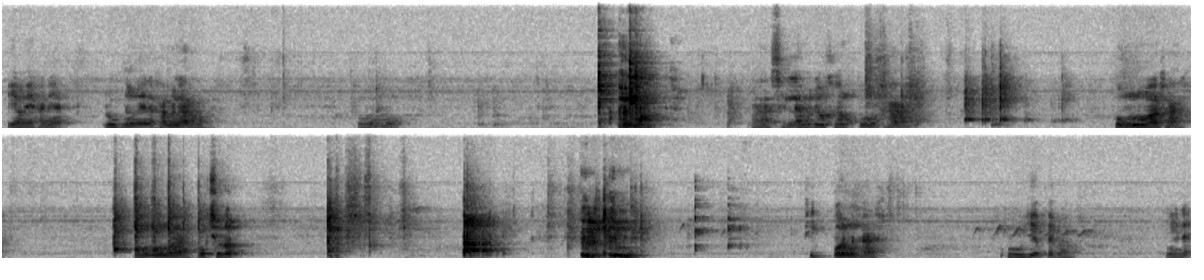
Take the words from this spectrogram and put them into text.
เปรี้ยวเลยค่ะเนี่ย ลูกหนึ่งเลยนะคะมะนาวโอ้อ่า เสร็จแล้วมาดูเครื่องปรุงค่ะ ผงนัวค่ะ ผงนัวผงชูรสพริกป่นค่ะ อู้เยอะไปบ้างนี่แหละ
